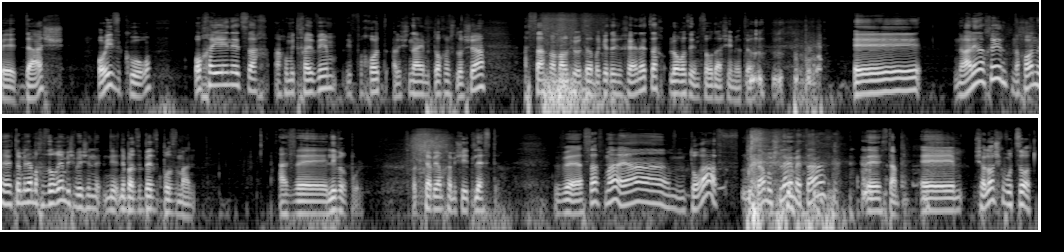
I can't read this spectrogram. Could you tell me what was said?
בדש, או אזכור, או חיי נצח. אנחנו מתחייבים לפחות על שניים מתוך השלושה. אסף אמר שהוא יותר בקטע של חיי נצח, לא רוצה למסור דשים יותר. אה, נראה לי נתחיל, נכון? יותר מדי מחזורים בשביל שנבזבז פה זמן. אז אה, ליברפול. פגשה ביום חמישי את לסטר. ואסף, מה, היה מטורף, קבוצה מושלמת, אה? אה, סתם. אה, שלוש קבוצות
